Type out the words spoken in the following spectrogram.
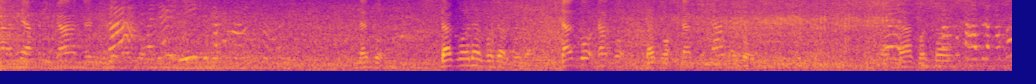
Asia Afrika dan juga Kak, Dago. Dago. Dago, dago, dago, dago. Dago, Dago. Dago. Dago. Dago,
